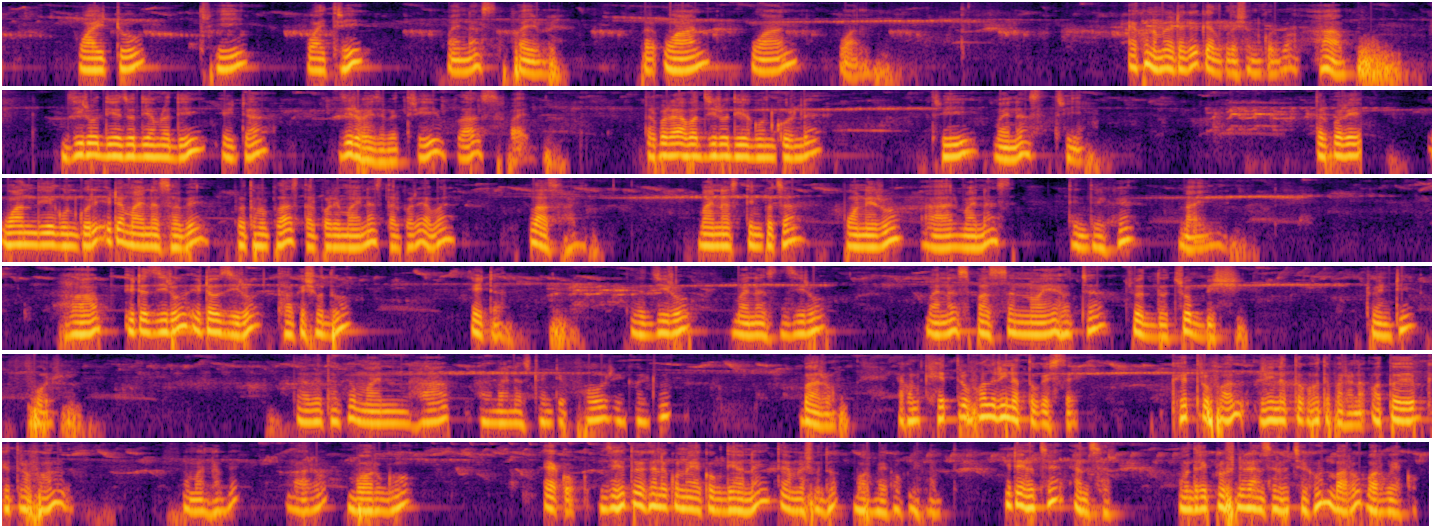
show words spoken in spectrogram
y two, three, y three, minus five. One one one. এখন আমরা এটাকে ক্যালকুলেশন করব। হাফ। জিরো দিয়ে যদি আমরা দিই, এইটা জিরো হয়ে যাবে, থ্রি প্লাস ফাইভ। তারপরে আবার জিরো দিয়ে গুণ করলে থ্রি মাইনাস থ্রি। তারপরে ওয়ান দিয়ে গুণ করে, এটা মাইনাস হবে। প্রথমে প্লাস তারপরে মাইনাস, তারপরে আবার প্লাস হয়। মাইনাস তিন পাঁচা পনেরো আর মাইনাস তিন তিরিখে নাইন হাফ এটা জিরো এটাও জিরো থাকে শুধু এটা। জিরো মাইনাস জিরো মাইনাস পাঁচ চার নয়ে হচ্ছে চোদ্দ, চব্বিশ। টোয়েন্টি ফোর তাহলে থাকে mine half R minus twenty four equal to বারো। এখন ক্ষেত্রফল ঋণাত্মক এসছে। ক্ষেত্রফল ঋণাত্মক হতে পারে না, অতএব ক্ষেত্রফল সমান হবে বারো বর্গ একক। যেহেতু এখানে কোনো একক দেওয়া নাই, তাই আমরা শুধু বর্গ একক লিখলাম। এটাই হচ্ছে অ্যান্সার আমাদের এই প্রশ্নের অ্যান্সার হচ্ছে এখন বারো বর্গ একক।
